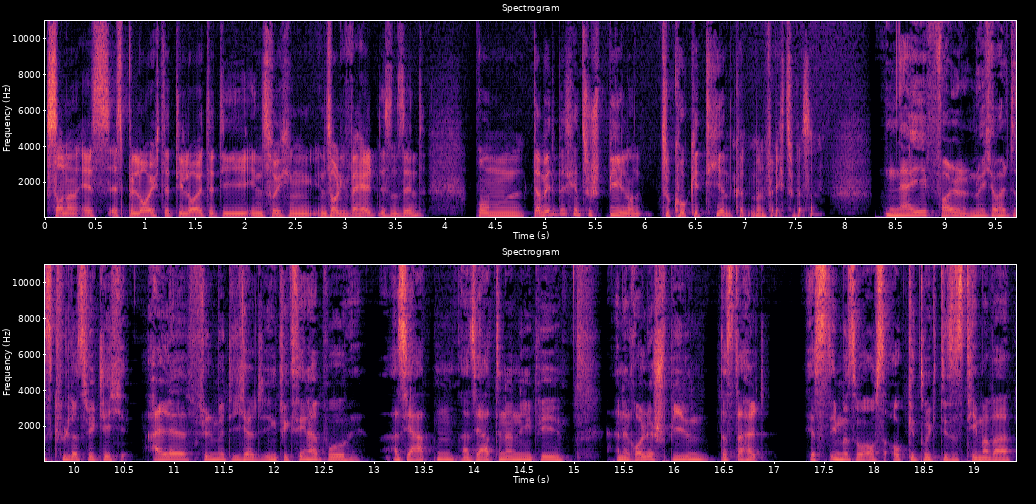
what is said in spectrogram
sondern es, es beleuchtet die Leute, die in solchen, in solchen Verhältnissen sind um damit ein bisschen zu spielen und zu kokettieren, könnte man vielleicht sogar sagen. Na eh, voll. Nur ich habe halt das Gefühl, dass wirklich alle Filme, die ich halt irgendwie gesehen habe, wo Asiaten, Asiatinnen irgendwie eine Rolle spielen, dass da halt erst immer so aufs Auge gedrückt dieses Thema war,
